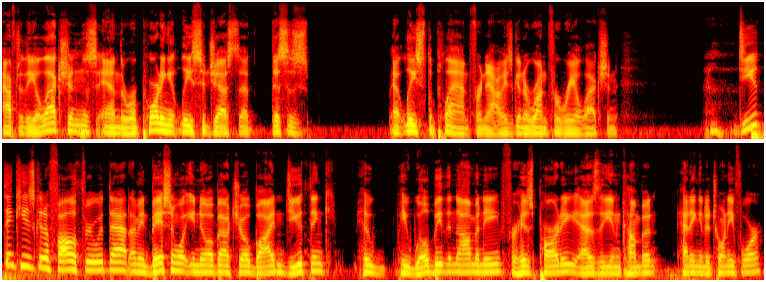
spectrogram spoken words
after the elections, and the reporting at least suggests that this is at least the plan for now. He's going to run for reelection. Mm-hmm. Do you think he's going to follow through with that? I mean, based on what you know about Joe Biden, do you think he he will be the nominee for his party as the incumbent heading into 24?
